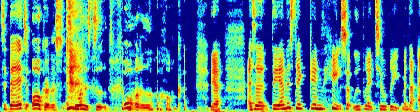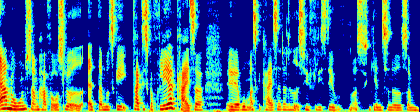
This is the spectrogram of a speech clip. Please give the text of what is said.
Tilbage til orkernes storhedstid. Romeriet. Okay. Ja, altså det er vist ikke en helt så udbredt teori, men der er nogen, som har foreslået, at der måske faktisk var flere kejser, øh, romerske kejser, der led af syfilis. Det er jo også igen sådan noget, som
